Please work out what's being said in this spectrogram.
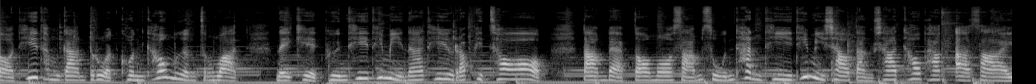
ต่อที่ทำการตรวจคนเข้าเมืองจังหวัด ในเขตพื้นที่ที่มีหน้าที่รับผิดชอบ ตามแบบตอม30 ทันทีที่มีชาวต่างชาติเข้าพักอาศัย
